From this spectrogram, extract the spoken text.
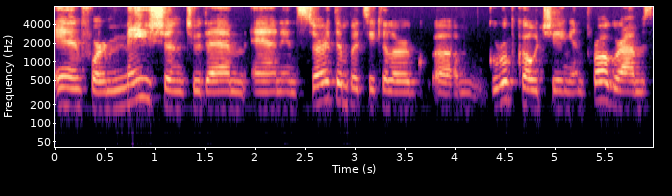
information to them. And in certain particular um, group coaching and programs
